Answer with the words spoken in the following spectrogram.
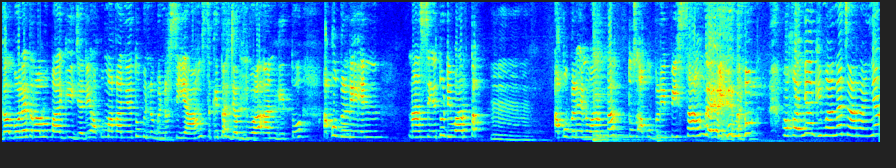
nggak boleh terlalu pagi. Jadi aku makannya tuh bener-bener siang sekitar jam 2an gitu. Aku beliin nasi itu di warteg. Hmm. aku beliin warteg terus aku beli pisang kayak gitu. Pokoknya gimana caranya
